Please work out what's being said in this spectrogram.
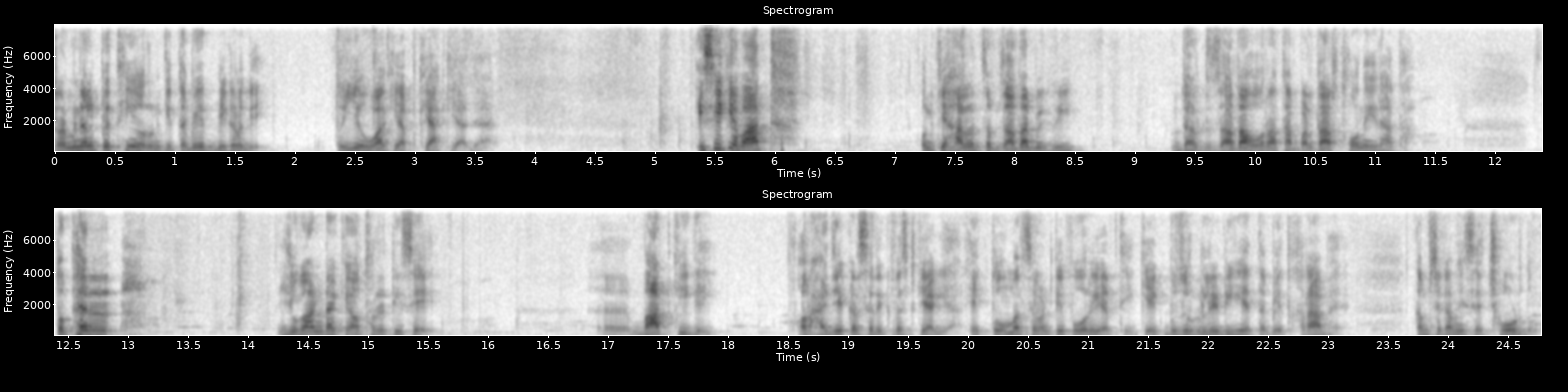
टर्मिनल पे थी और उनकी तबीयत बिगड़ गई तो ये हुआ कि अब क्या किया जाए। इसी के बाद उनकी हालत जब ज़्यादा बिगड़ी, दर्द ज़्यादा हो रहा था, बर्दाश्त हो नहीं रहा था तो फिर युगांडा के अथॉरिटी से बात की गई और हाईजेकर से रिक्वेस्ट किया गया। एक तो उम्र सेवेंटी फोर ईयर थी कि एक बुज़ुर्ग लेडी है, तबीयत ख़राब है, कम से कम इसे छोड़ दो।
